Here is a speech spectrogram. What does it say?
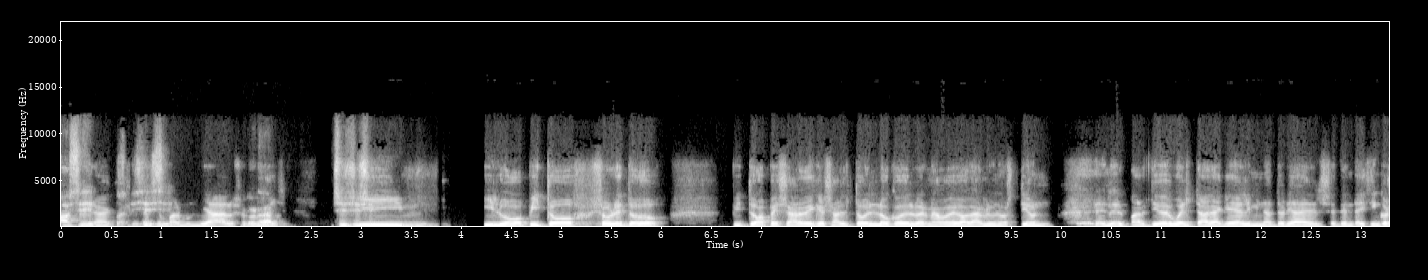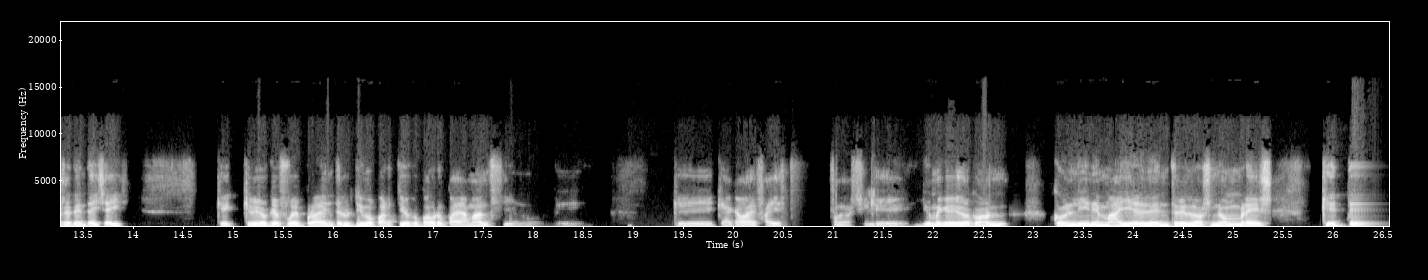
Ah, sí. era clasificación sí, sí. para el Mundial, ¿os acordáis? Sí, sí, sí. Y, y luego pitó, sobre todo, pitó a pesar de que saltó el loco del Bernabéu a darle un ostión en el partido de vuelta de aquella eliminatoria del 75-76, que creo que fue probablemente el último partido de Copa Europa de Amancio, ¿no? que, que- que acaba de fallecer. Bueno, así Sí. que yo me quedo con, con Linemeyer de entre los nombres que te,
